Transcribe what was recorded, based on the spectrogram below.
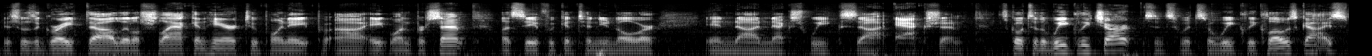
this was a great uh, little slack in here, 2.81%. Uh, let's see if we continue lower in uh, next week's uh, action. Let's go to the weekly chart since it's a weekly close, guys.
